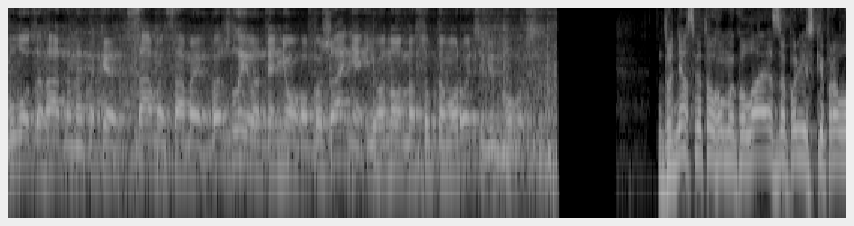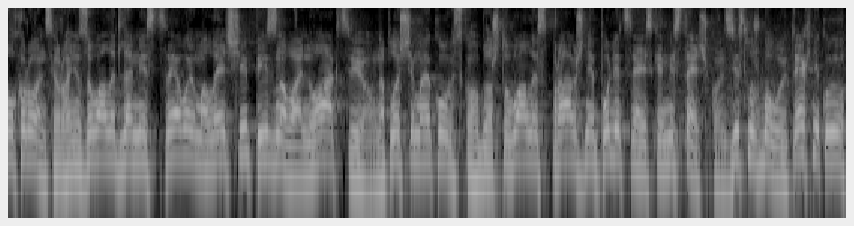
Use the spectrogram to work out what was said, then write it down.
було загадане таке саме саме важливе для нього бажання, і воно в наступному році відбулося. До Дня Святого Миколая запорізькі правоохоронці організували для місцевої малечі пізнавальну акцію. На площі Маяковського облаштували справжнє поліцейське містечко зі службовою технікою,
